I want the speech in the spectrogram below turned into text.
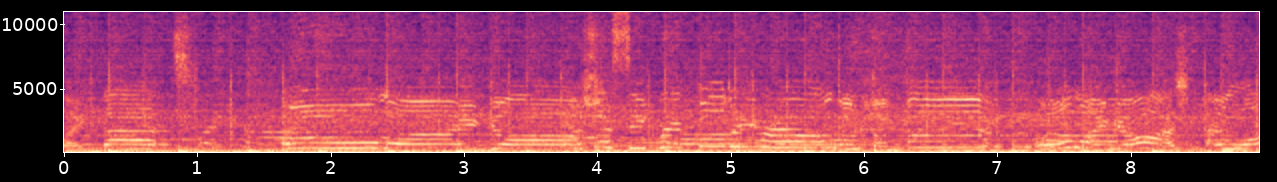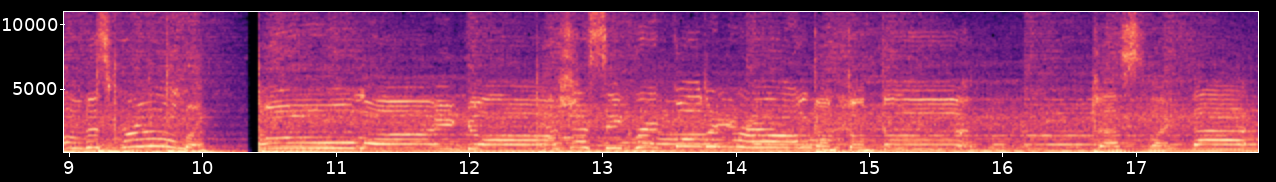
like that. Oh my gosh, a secret golden room. Oh my gosh, I love this room. Oh my gosh, a secret golden room. Just like that.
